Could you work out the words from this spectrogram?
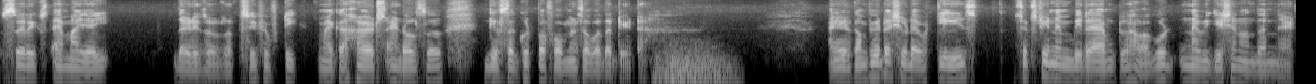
Cyrix MII, that is over 350 megahertz and also gives a good performance over the data. And your computer should have at least 16 MB RAM to have a good navigation on the net.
